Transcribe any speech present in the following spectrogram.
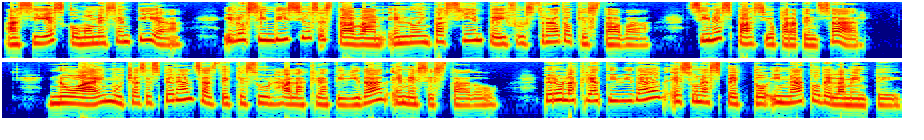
Así es como me sentía, y los indicios estaban en lo impaciente y frustrado que estaba, sin espacio para pensar. No hay muchas esperanzas de que surja la creatividad en ese estado, pero la creatividad es un aspecto innato de la mente,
